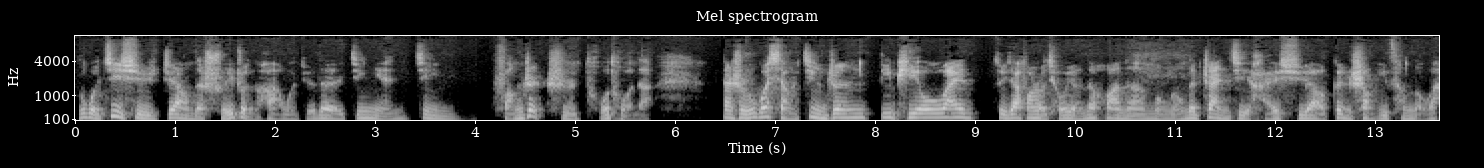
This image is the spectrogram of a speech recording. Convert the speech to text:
如果继续这样的水准的话，我觉得今年进防阵是妥妥的。但是如果想竞争 DPOY 最佳防守球员的话呢，猛龙的战绩还需要更上一层楼啊！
